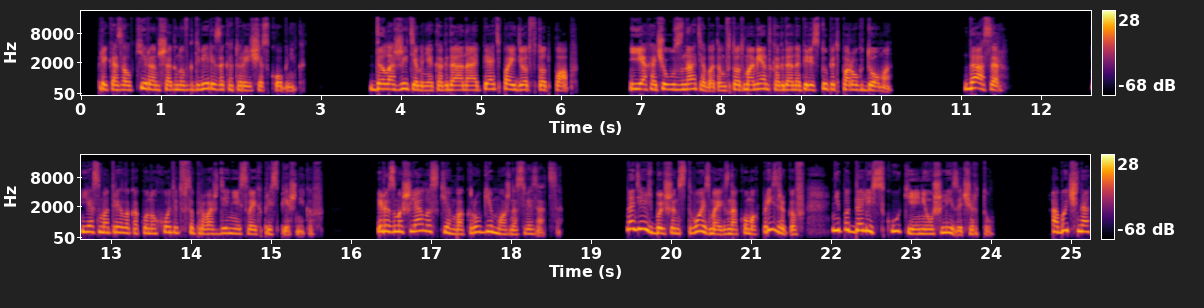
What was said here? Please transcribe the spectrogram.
— приказал Киран, шагнув к двери, за которой исчез кобник. «Доложите мне, когда она опять пойдет в тот паб. Я хочу узнать об этом в тот момент, когда она переступит порог дома». «Да, сэр», я смотрела, как он уходит в сопровождении своих приспешников. И размышляла, с кем в округе можно связаться. Надеюсь, большинство из моих знакомых призраков не поддались скуке и не ушли за черту. Обычно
